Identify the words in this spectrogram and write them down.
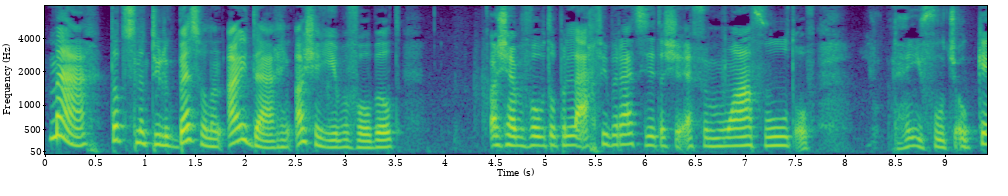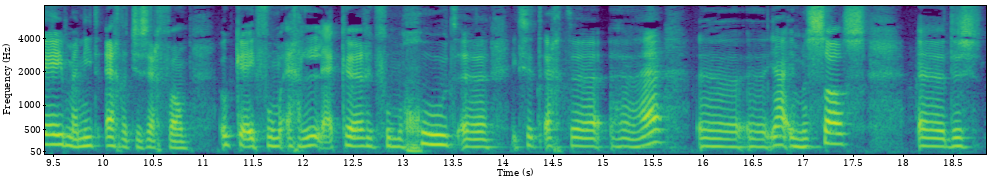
Maar dat is natuurlijk best wel een uitdaging als je hier bijvoorbeeld. Als jij bijvoorbeeld op een laag vibratie zit. Als je even moi voelt. Of je voelt je oké, maar niet echt dat je zegt van... Oké, ik voel me echt lekker, ik voel me goed. Uh, ik zit echt uh, uh, ja, in mijn sas. dus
